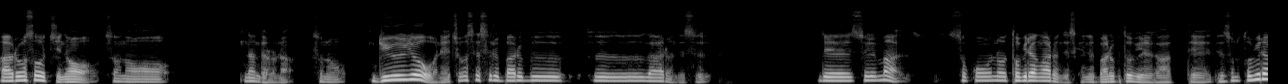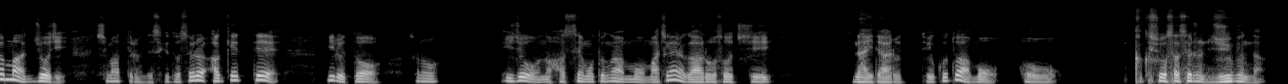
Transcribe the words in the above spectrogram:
RO 装置の、その、なんだろうな、その、流量をね、調整するバルブがあるんです。で、それ、まあ、そこの扉があるんですけどね、バルブ扉があって、で、その扉はまあ常時閉まってるんですけど、それを開けてみると、その異常音の発生元がもう間違いなく RO 装置内であるっていうことはもう確証させるのに十分な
